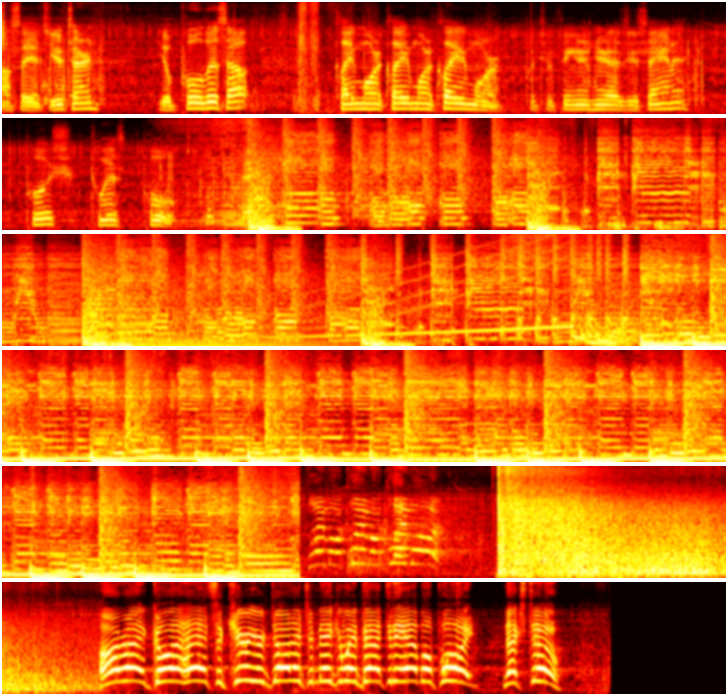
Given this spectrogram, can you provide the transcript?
I'll say it's your turn. You'll pull this out. Claymore, Claymore, Claymore. Put your finger in here as you're saying it. Push, twist, pull. Okay? Go ahead, secure your dunnage and make your way back to the ammo point. Next two.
